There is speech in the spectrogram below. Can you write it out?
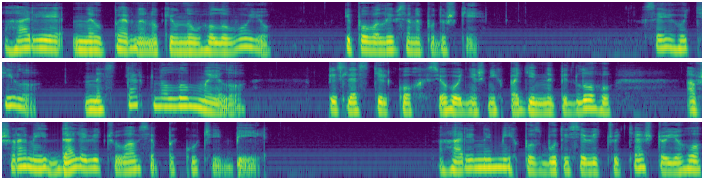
Гаррі невпевнено кивнув головою і повалився на подушки. Все його тіло нестерпно ломило після стількох сьогоднішніх падінь на підлогу, а в шрамі й далі відчувався пекучий біль. Гаррі не міг позбутися відчуття, що його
